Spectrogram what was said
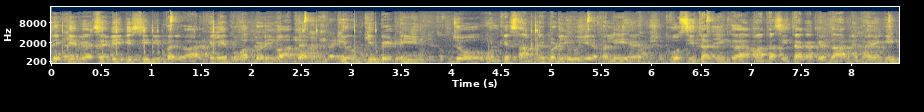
देखिए वैसे भी किसी भी परिवार के लिए बहुत बड़ी बात है कि उनकी बेटी जो उनके सामने बड़ी हुई है पली है वो सीता जी का माता सीता का किरदार निभाएगी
